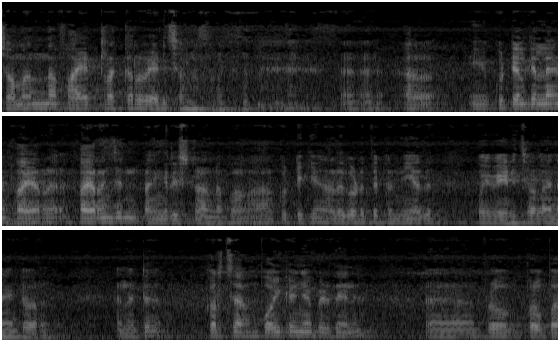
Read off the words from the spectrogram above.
ചുമന്ന ഫയർ ട്രക്കർ മേടിച്ചോളാം ഈ കുട്ടികൾക്കെല്ലാം ഫയർ ഫയർ എഞ്ചിൻ ഭയങ്കര ഇഷ്ടമാണല്ലോ. അപ്പോൾ ആ കുട്ടിക്ക് അത് കൊടുത്തിട്ട് നീ അത് പോയി മേടിച്ചോളാനായിട്ട് പറഞ്ഞു. എന്നിട്ട് കുറച്ച് അവൻ പോയി കഴിഞ്ഞപ്പോഴത്തേന് പ്രഭുപാ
